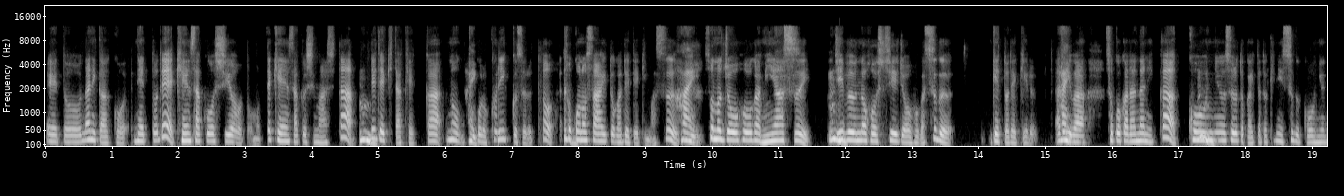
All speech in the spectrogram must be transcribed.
えっ、と、何かこう、ネットで検索をしようと思って検索しました。うん出てきた結果のところをクリックすると、うんそこのサイトが出てきます。はい。その情報が見やすい。うん自分の欲しい情報がすぐゲットできる。あるいは、そこから何か購入するとか言ったときにすぐ購入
